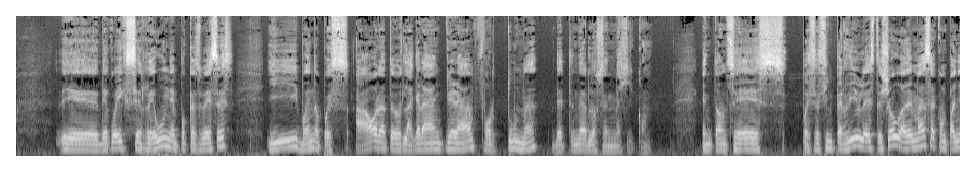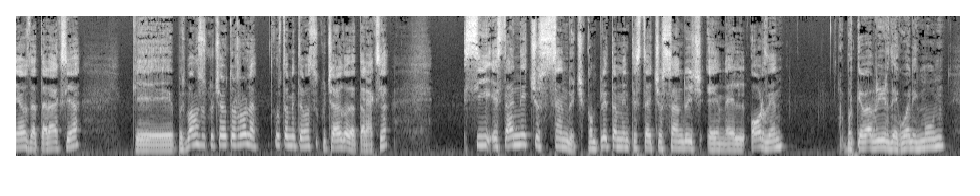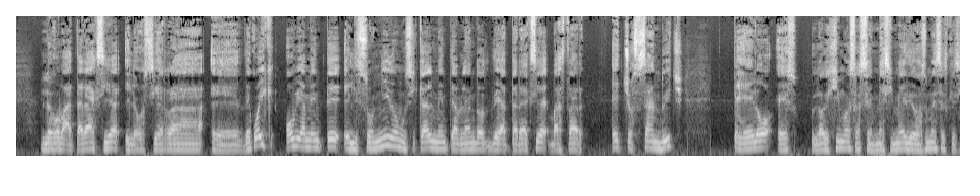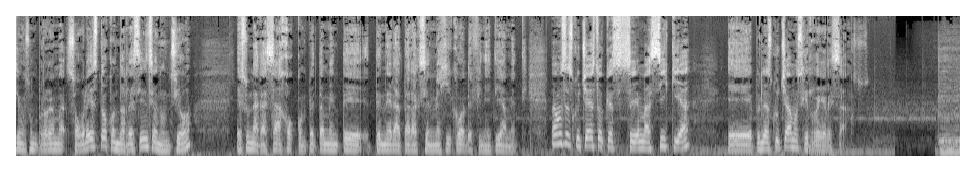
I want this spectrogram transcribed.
Eh, The Wake se reúne pocas veces y bueno, pues ahora tenemos la gran, gran fortuna de tenerlos en México. Entonces, pues es imperdible este show, además acompañados de Ataraxia, que pues vamos a escuchar otra rola, justamente vamos a escuchar algo de Ataraxia. Sí, están hechos sándwich, completamente está hecho sándwich en el orden, porque va a abrir The Wedding Moon, luego va Ataraxia y luego cierra eh, The Wake. Obviamente el sonido musicalmente hablando de Ataraxia va a estar hecho sándwich, pero es lo dijimos hace mes y medio, dos meses que hicimos un programa sobre esto, cuando recién se anunció. Es un agasajo completamente tener Ataraxia en México, definitivamente. Vamos a escuchar esto que se llama Psiquia. Eh, pues la escuchamos y regresamos. Thank you.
